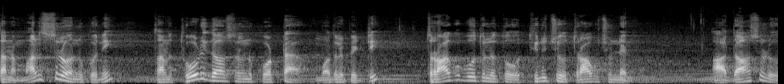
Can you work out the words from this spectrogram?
తన మనసులో అనుకొని తన తోడి దాసులను కొట్ట మొదలుపెట్టి త్రాగుబోతులతో తినుచు త్రాగుచుండెను. ఆ దాసుడు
